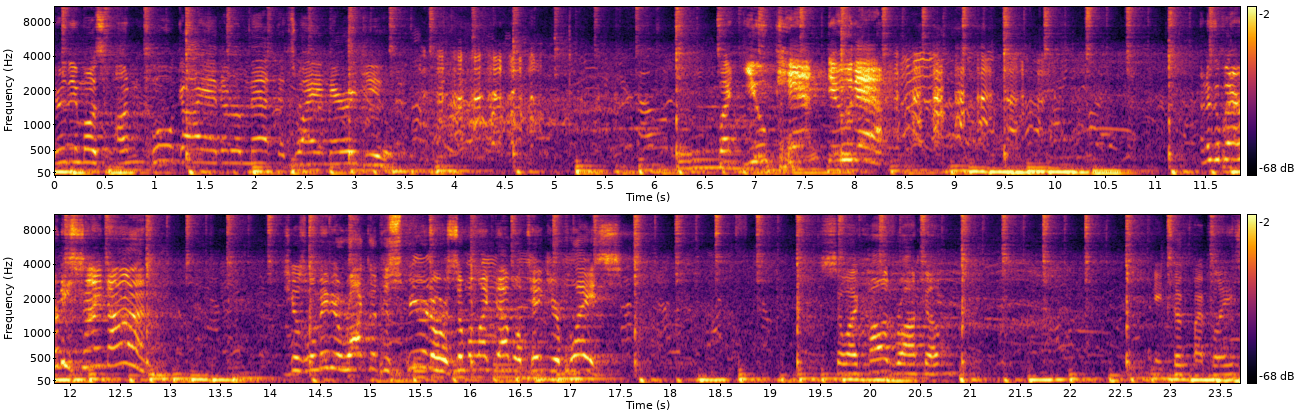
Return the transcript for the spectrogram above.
You're the most uncool guy I've ever met. That's why I married you. But you can't do that. And I go, but I already signed on. She goes, well, maybe a Rocco DiSpirito or someone like that will take your place. So I called Rocco, and he took my place.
